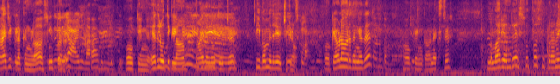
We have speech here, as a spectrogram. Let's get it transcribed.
மேஜிக் விளக்குங்களா? சூப்பர் ஆயில் வராது உங்களுக்கு. ஓகேங்க. எதில் ஊற்றிக்கலாம் ஆயில் ஊற்றிட்டு தீபம் இதிலே வச்சுக்கலாம் ஓகே எவ்வளோ வருதுங்க இது? ஓகேங்கக்கா நெக்ஸ்ட்டு இந்த மாதிரி வந்து சூப்பர் சூப்பரான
